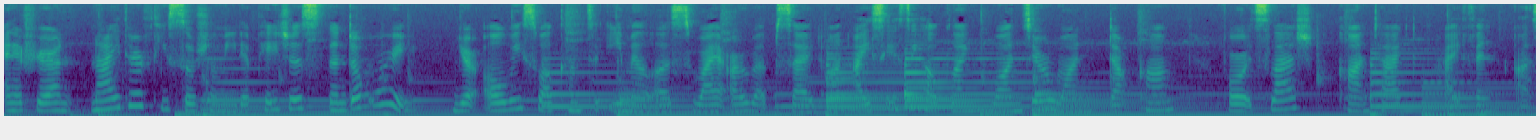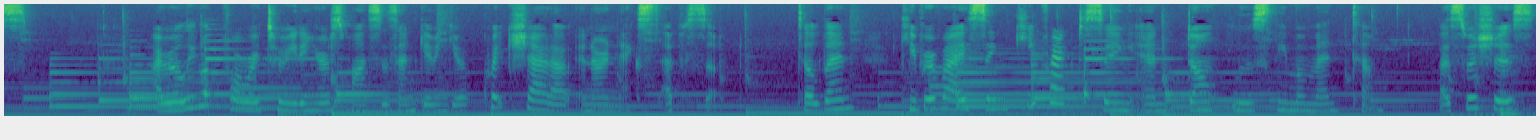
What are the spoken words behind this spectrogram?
And if you're on neither of these social media pages, then don't worry. You're always welcome to email us via our website on icsehelpline101.com forward slash contact hyphen us. I really look forward to reading your responses and giving you a quick shout out in our next episode. Till then, keep revising, keep practicing, and don't lose the momentum. Best wishes!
